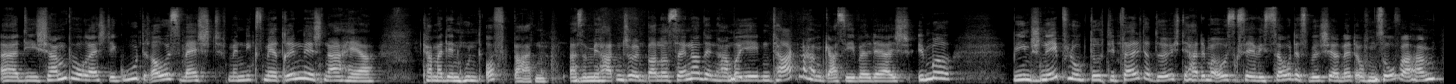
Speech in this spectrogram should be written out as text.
äh, die Shampoo-Reste gut rauswäscht, wenn nichts mehr drin ist nachher, kann man den Hund oft baden. Also wir hatten schon einen Berner Senner, den haben wir jeden Tag nach dem Gassi, weil der ist immer wie ein Schneepflug durch die Felder durch. Der hat immer ausgesehen wie Sau, das willst du ja nicht auf dem Sofa haben.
